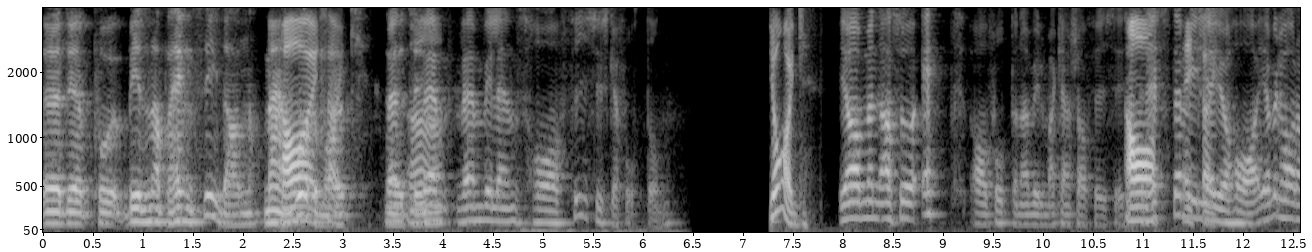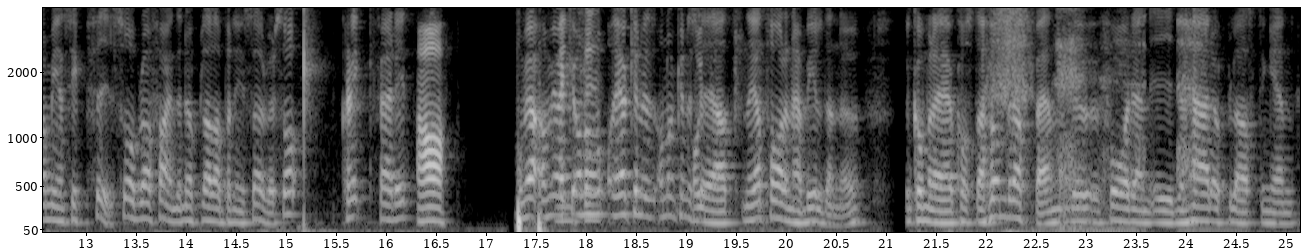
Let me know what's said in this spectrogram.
det på bilderna på hemsidan med Ja, watermark. exakt. Men typ. vem, vem vill ens ha fysiska foton? Jag? Ja men alltså ett av fotona vill man kanske ha fysiskt. Ja, Resten vill exakt. jag ju ha. Jag vill ha dem i en zip-fil. Så bra fine, den är uppladdad på din server. Så, klick, färdigt. Ja. Om, jag, om, jag, om, de, om, jag kunde, om de kunde Oj. säga att när jag tar den här bilden nu så kommer det att kosta 100 spänn. Du får den i den här upplösningen.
